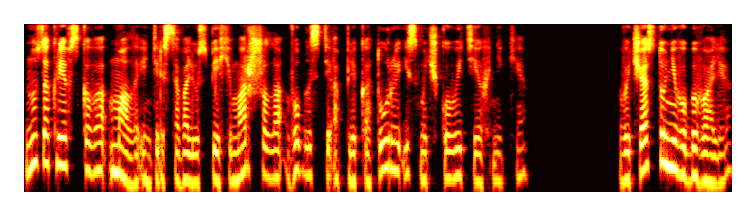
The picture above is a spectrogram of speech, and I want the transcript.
Но Закревского мало интересовали успехи маршала в области аппликатуры и смычковой техники. «Вы часто у него бывали?»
